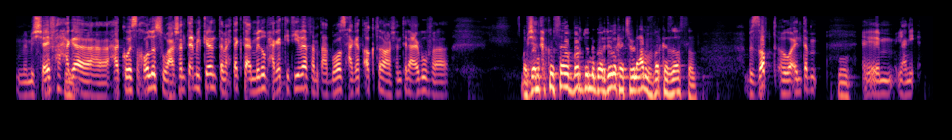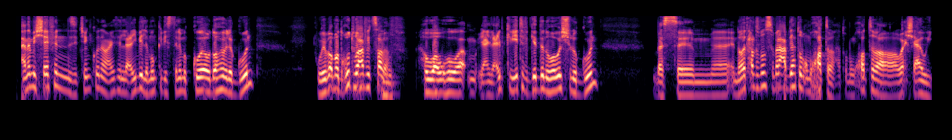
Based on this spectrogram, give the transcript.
مش شايفها حاجة حاجة كويسة خالص وعشان تعمل كده أنت محتاج تامنه بحاجات كتيرة فأنت هتبوظ حاجات أكتر عشان تلعبه ف مش ممكن يكون السبب برضه إن جوارديولا ما كانش بيلعبه في المركز ده أصلا. بالظبط. هو أنت يعني أنا مش شايف إن زينشينكو نوعية اللعيب اللي ممكن يستلم الكورة وظهره للجون ويبقى مضغوط ويعرف يتصرف. هو وهو يعني لعيب creative جدا وهو وشه للجون بس آم، إن هو يتحط في نص الملعب دي هتبقى مخاطرة هتبقى مخاطرة وحشة قوي.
